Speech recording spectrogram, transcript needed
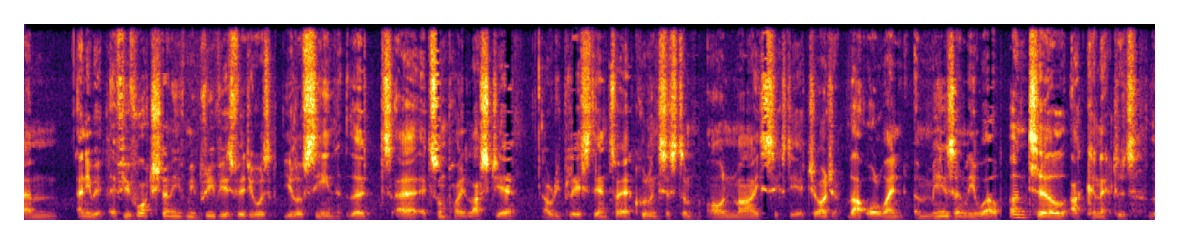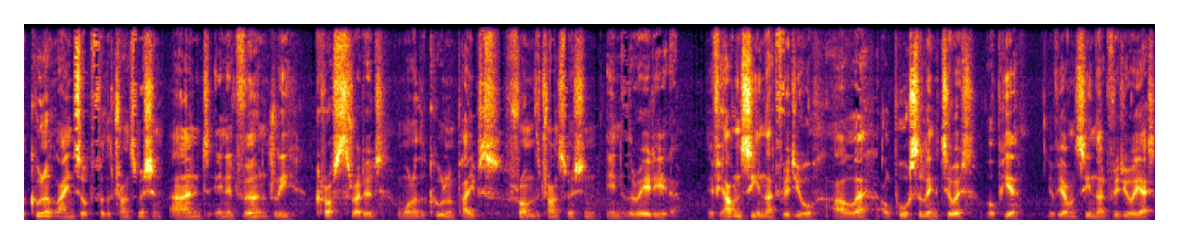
Um, anyway, if you've watched any of my previous videos, you'll have seen that uh, at some point last year, I replaced the entire cooling system on my 68 charger. That all went amazingly well until I connected the coolant lines up for the transmission and inadvertently cross-threaded one of the coolant pipes from the transmission into the radiator. If you haven't seen that video, I'll, uh, I'll post a link to it up here if you haven't seen that video yet.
